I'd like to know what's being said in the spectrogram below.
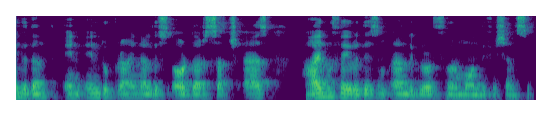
evident in endocrinal disorders such as hypothyroidism and growth hormone deficiency.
